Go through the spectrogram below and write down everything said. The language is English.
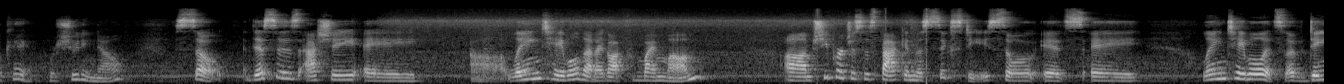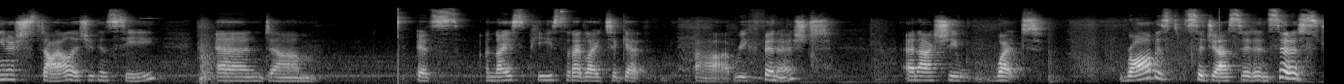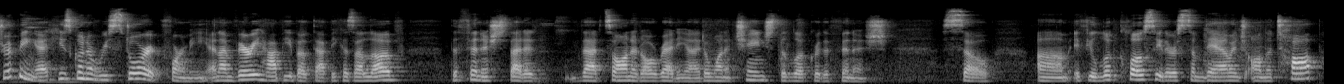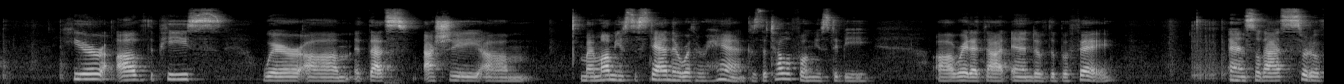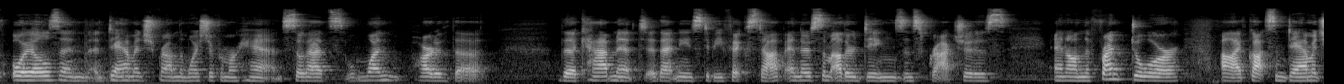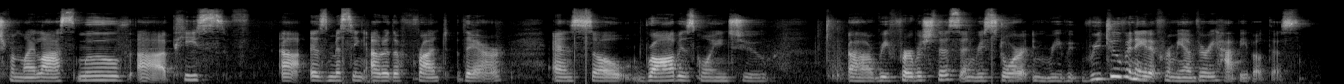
Okay, we're shooting now. So this is actually a uh, Lane table that I got from my mom. Um, she purchased this back in the 60s, so it's a Lane table. It's of Danish style, as you can see, and um, it's a nice piece that I'd like to get uh, refinished. And actually, what Rob has suggested, instead of stripping it, he's going to restore it for me. And I'm very happy about that because I love the finish that it that's on it already. I don't want to change the look or the finish. So um, if you look closely, there's some damage on the top here of the piece where um, that's actually, um, my mom used to stand there with her hand because the telephone used to be uh, right at that end of the buffet. And so that's sort of oils and damage from the moisture from her hands. So that's one part of the the cabinet that needs to be fixed up. And there's some other dings and scratches. And on the front door, uh, I've got some damage from my last move. Uh, a piece uh, is missing out of the front there. And so Rob is going to uh, refurbish this and restore it and re rejuvenate it for me. I'm very happy about this.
